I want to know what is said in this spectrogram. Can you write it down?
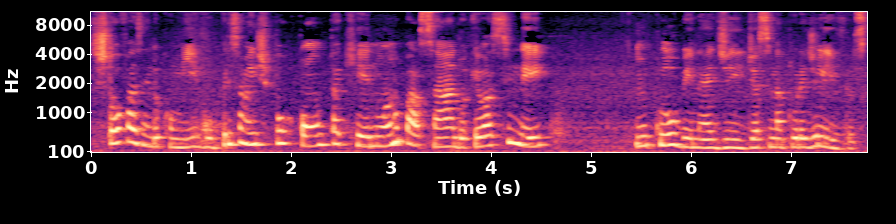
estou fazendo comigo, principalmente por conta que no ano passado eu assinei um clube né, de, de assinatura de livros.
